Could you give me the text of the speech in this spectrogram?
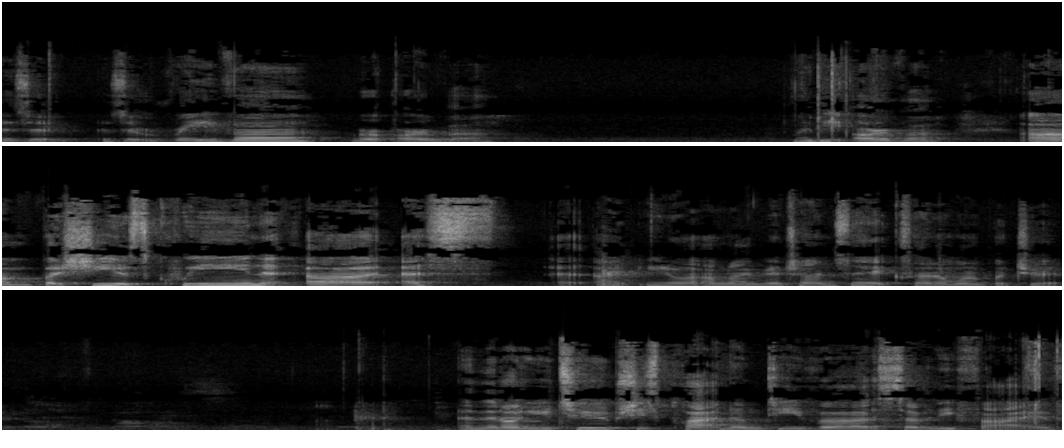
Is it is it Rava or Arva? Maybe Arva. Um, but she is Queen uh, S. Uh, you know what? I'm not even trying to say it because I don't want to butcher it. And then on YouTube, she's Platinum Diva 75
